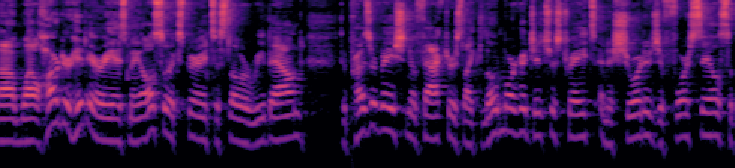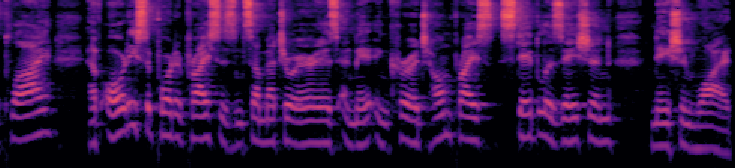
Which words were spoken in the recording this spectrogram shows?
Um, while harder hit areas may also experience a slower rebound, the preservation of factors like low mortgage interest rates and a shortage of for sale supply have already supported prices in some metro areas and may encourage home price stabilization nationwide.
